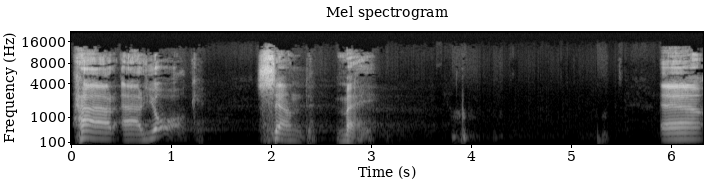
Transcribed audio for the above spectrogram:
här är jag, sänd mig. Eh,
